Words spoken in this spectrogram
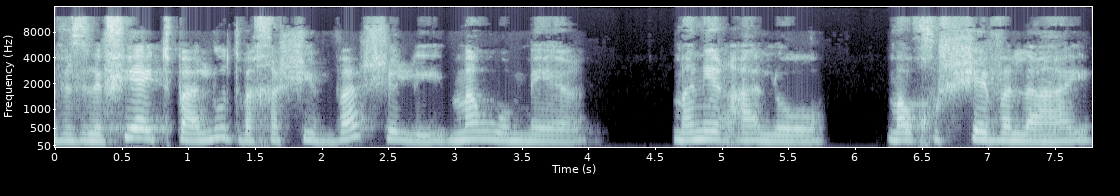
וזה לפי ההתפעלות והחשיבה שלי, מה הוא אומר, מה נראה לו, מה הוא חושב עליי,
